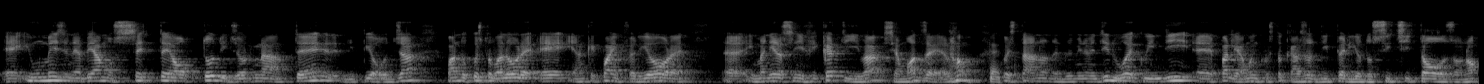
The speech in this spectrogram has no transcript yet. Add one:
eh, in un mese ne abbiamo 7-8 di giornate di pioggia, quando questo valore è anche qua inferiore eh, in maniera significativa, siamo a zero eh. quest'anno nel 2022, quindi eh, parliamo in questo caso di periodo siccitoso. No?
